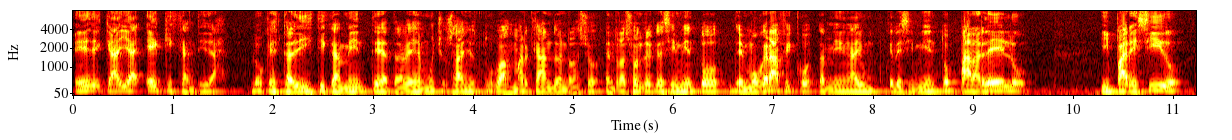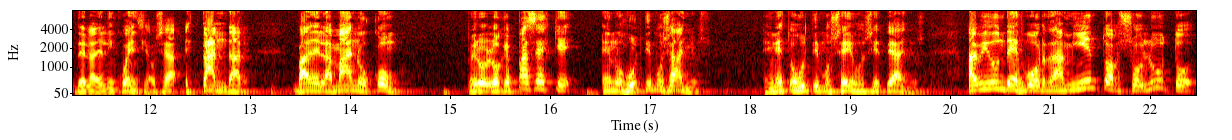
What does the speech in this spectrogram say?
es de que haya X cantidad. Lo que estadísticamente a través de muchos años tú vas marcando en razón, en razón del crecimiento demográfico, también hay un crecimiento paralelo y parecido de la delincuencia. O sea, estándar, va de la mano con. Pero lo que pasa es que en los últimos años, en estos últimos seis o siete años, ha habido un desbordamiento absoluto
